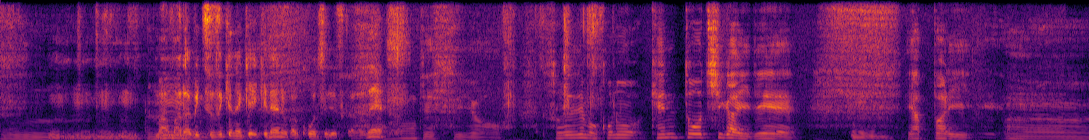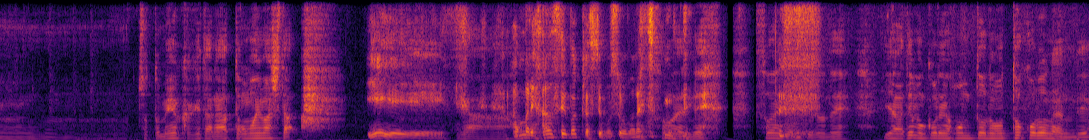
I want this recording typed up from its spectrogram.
うんうんうんまあ学び続けなきゃいけないのがコーチですからね。そうですよ。それでもこの見当違いで、うん、やっぱりうんちょっと迷惑かけたなって思いました。いやいやいやいやあんまり反省ばっかしてもしょうがないと思う。そうやね。そうやねんけどね。いやでもこれ本当のところなんで。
